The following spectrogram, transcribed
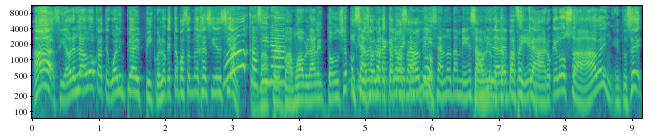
Ah, si abres la boca te voy a limpiar el pico. Es lo que está pasando en residencial. No, Pues va- pues vamos a hablar entonces Y porque ya saben lo para que qué está los están pasando. utilizando también esas Saben lo que está. Claro que lo saben. Entonces,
